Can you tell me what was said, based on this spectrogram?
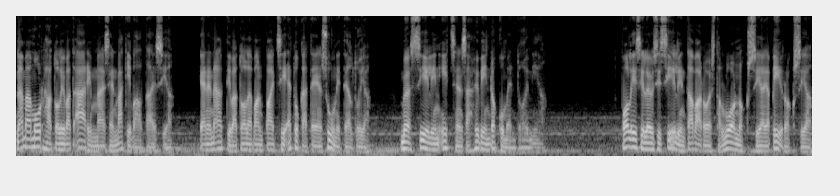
Nämä murhat olivat äärimmäisen väkivaltaisia ja ne näyttivät olevan paitsi etukäteen suunniteltuja, myös Siilin itsensä hyvin dokumentoimia. Poliisi löysi Siilin tavaroista luonnoksia ja piirroksia,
